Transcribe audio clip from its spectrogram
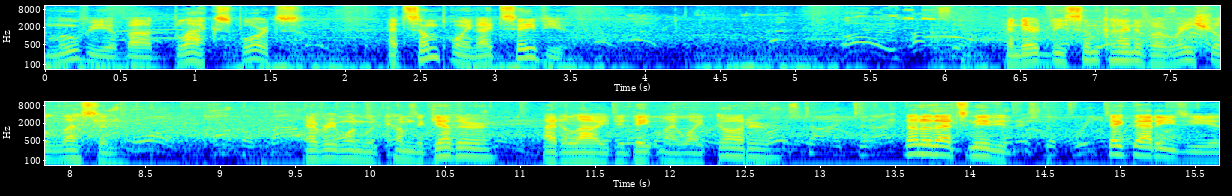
movie about black sports, at some point I'd save you. Oh, he hooks it. And there'd be some kind of a racial lesson. One on the foul. Everyone would come together. I'd allow you to date my white daughter. None of that's needed. Take that easy.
